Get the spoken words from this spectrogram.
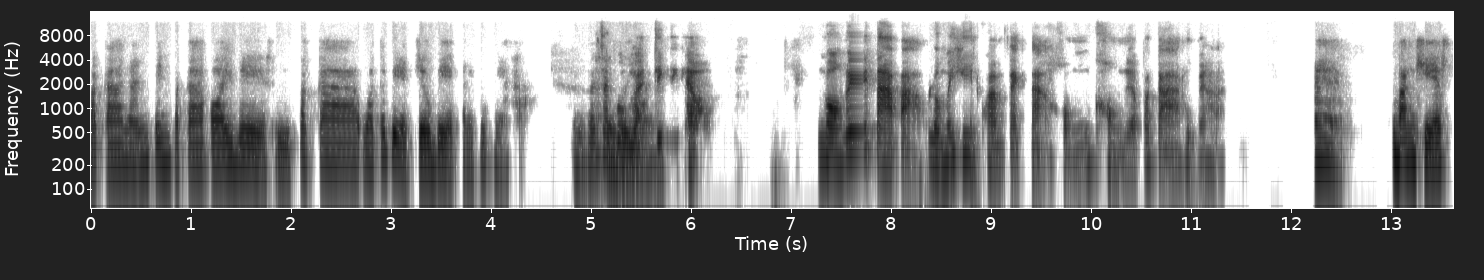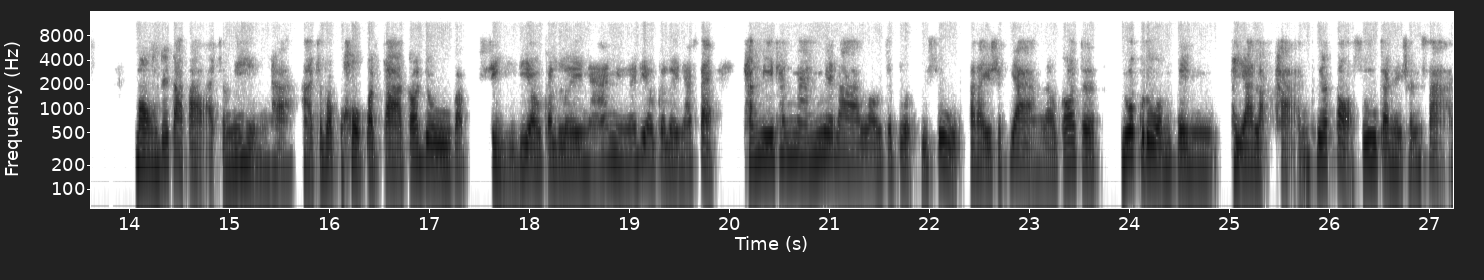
ปากกานั้นเป็นปากกา oil base หรือปากกา water base gel base อะไรพวกเนี้ยค่ะอันนี้ก็เป็นตัวอย่าง อาจารย์โบค่ะย่างจริงๆแล้วมองด้วยตาเปล่า เราไม่เห็นความแตกต่างของของเนื้อปากกาถูกไหมคะอ่าบางเคสมองด้วยตาเปล่าอาจจะไม่เห็นค่ะ อาจจะแบบโอ้โหปากกาก็ดูแบบสีเดียวกันเลยนะ เนื้อเดียวกันเลยนะ แต่ทั้งนี้ทั้งนั้นเวลาเราจะตรวจพิสูจน์อะไรสักอย่าง แล้วก็จะรวบรวมเป็นพยานหลักฐานเพื่อต่อสู้กันในชั้นศาล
